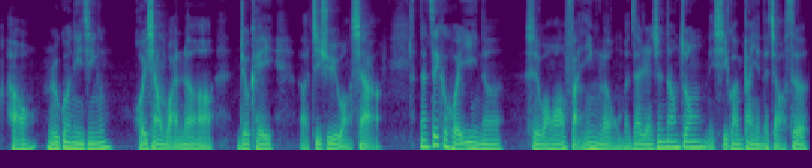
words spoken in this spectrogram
好，如果你已经回想完了哈，你就可以啊继续往下。那这个回忆呢，是往往反映了我们在人生当中你习惯扮演的角色、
